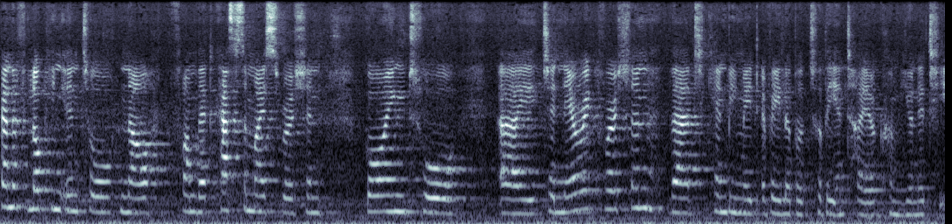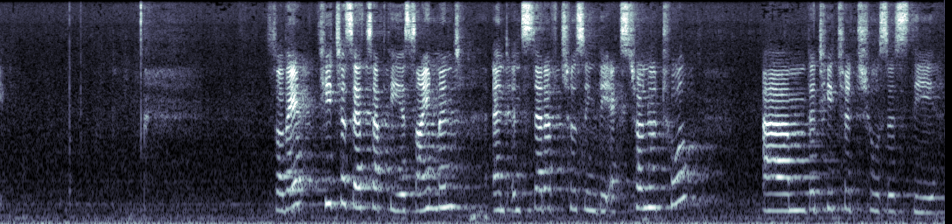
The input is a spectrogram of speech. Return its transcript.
kind of looking into now from that customized version going to a generic version that can be made available to the entire community. So there, teacher sets up the assignment, and instead of choosing the external tool, um, the teacher chooses the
